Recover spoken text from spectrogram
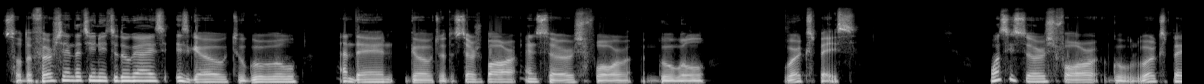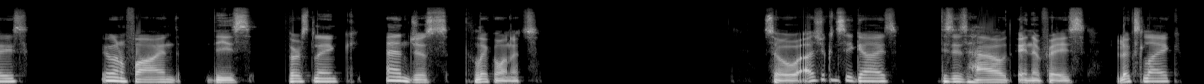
So the first thing that you need to do guys is go to Google and then go to the search bar and search for Google Workspace. Once you search for Google Workspace, you're gonna find this first link and just click on it. So as you can see guys, this is how the interface looks like.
